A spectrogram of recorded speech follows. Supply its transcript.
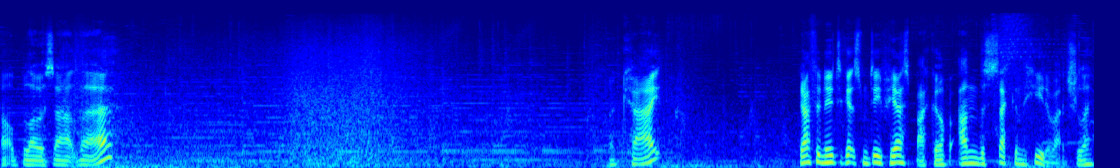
That'll blow us out there. Okay. Definitely need to get some DPS back up and the second healer, actually.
